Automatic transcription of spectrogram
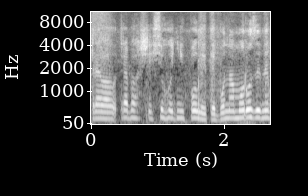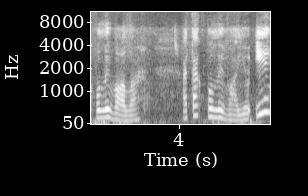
треба, треба ще сьогодні полити, бо на морози не поливала. А так поливаю. І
